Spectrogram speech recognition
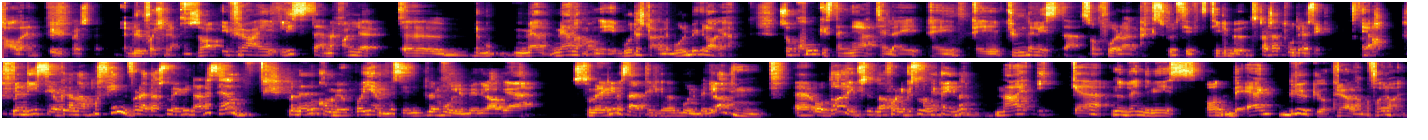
ta den bruk forkjøpsretten. Så fra ei liste med alle medlemmene i borettslaget eller boligbyggelaget, så kokes den ned til ei, ei, ei kundeliste som får et eksklusivt tilbud. Kanskje to-tre stykker. Ja. Men de ser jo ikke den her på Finn, for det er som regel der de ser den. Men den kommer jo på hjemmesiden til boligbyggelaget som regel, hvis det er et tilknyttet boligbyggelag. Mm. Og da, da får den ikke så mange øyne. Nei, ikke nødvendigvis. Og det, jeg bruker jo å prøve dem på forhånd.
